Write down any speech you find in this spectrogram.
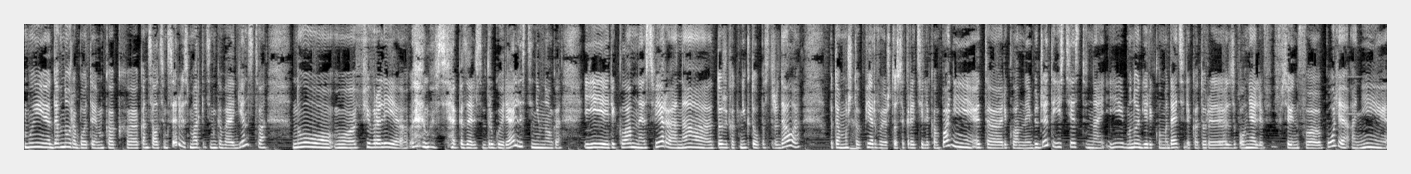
Мы давно работаем как э, консалтинг-сервис, маркетинговое агентство, но в феврале мы все оказались в другой реальности немного, и рекламная сфера, она тоже как никто пострадала, потому что первое, что сократили компании, это рекламные бюджеты, естественно, и многие рекламодатели, которые заполняли все инфополе, они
